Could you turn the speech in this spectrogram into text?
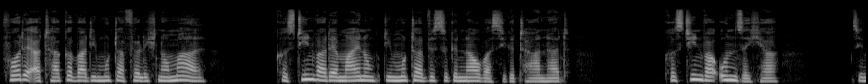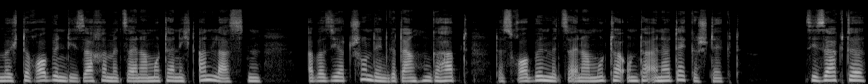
Vor der Attacke war die Mutter völlig normal. Christine war der Meinung, die Mutter wisse genau, was sie getan hat. Christine war unsicher. Sie möchte Robin die Sache mit seiner Mutter nicht anlasten, aber sie hat schon den Gedanken gehabt, dass Robin mit seiner Mutter unter einer Decke steckt. Sie sagte,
